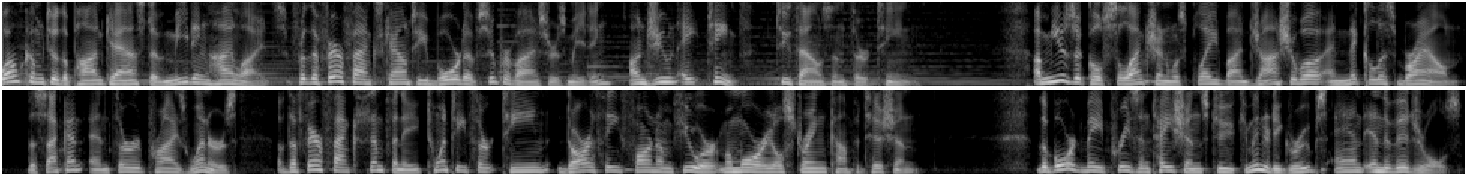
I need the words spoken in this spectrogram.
Welcome to the podcast of meeting highlights for the Fairfax County Board of Supervisors meeting on June 18, 2013. A musical selection was played by Joshua and Nicholas Brown, the second and third prize winners of the Fairfax Symphony 2013 Dorothy Farnham Feuer Memorial String Competition. The board made presentations to community groups and individuals.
